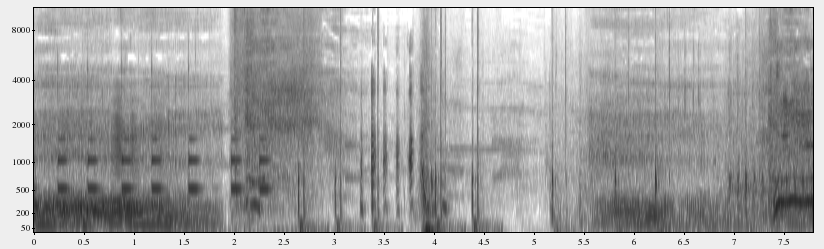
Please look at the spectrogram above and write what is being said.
Hmm.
